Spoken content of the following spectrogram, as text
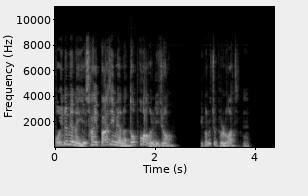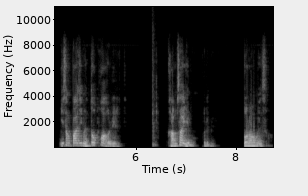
어 이러면은 이게 상이 빠지면은 또 포가 걸리죠. 이거는 좀 별로 같은데 이상 빠지면 또 포가 걸리는데 감사하게 뭐 그러면 돌아오면서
